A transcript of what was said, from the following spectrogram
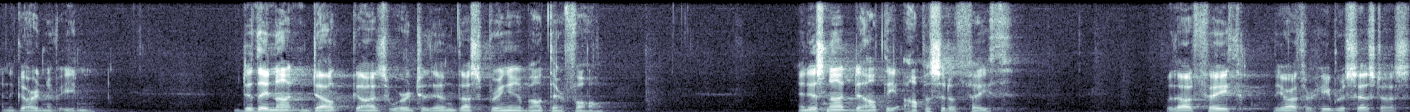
in the Garden of Eden? Did they not doubt God's word to them, thus bringing about their fall? And is not doubt the opposite of faith? Without faith, the author of Hebrews says to us,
